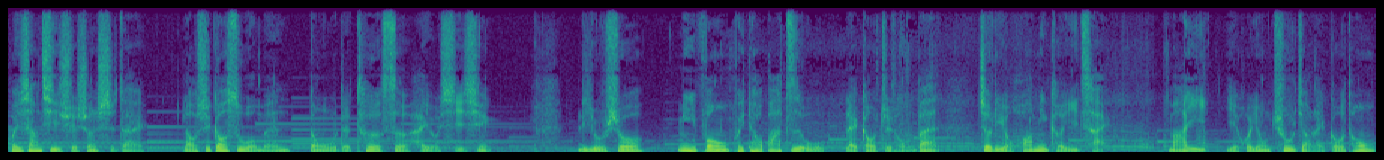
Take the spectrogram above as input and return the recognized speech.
回想起学生时代，老师告诉我们动物的特色还有习性，例如说，蜜蜂会跳八字舞来告知同伴这里有花蜜可以采，蚂蚁也会用触角来沟通，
